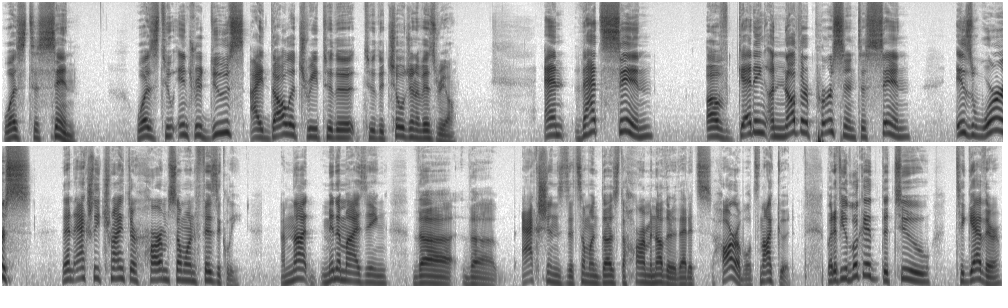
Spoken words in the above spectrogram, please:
was to sin was to introduce idolatry to the to the children of Israel. And that sin of getting another person to sin is worse than actually trying to harm someone physically. I'm not minimizing the the actions that someone does to harm another that it's horrible, it's not good. But if you look at the two together,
